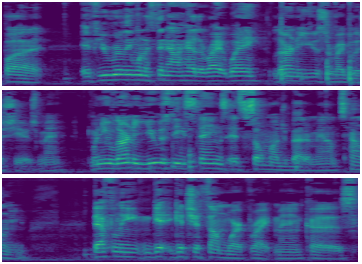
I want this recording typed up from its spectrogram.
But if you really want to thin out hair the right way, learn to use some regular shears, man. When you learn to use these things, it's so much better, man. I'm telling you. Definitely get get your thumb work right, man, because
